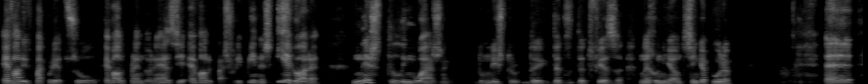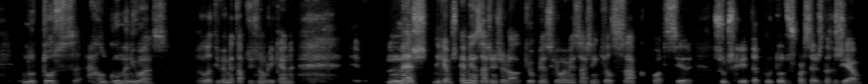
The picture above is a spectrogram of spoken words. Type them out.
é válido para a Coreia do Sul, é válido para a Indonésia, é válido para as Filipinas, e agora, nesta linguagem do Ministro de, de, da Defesa na reunião de Singapura, uh, notou-se alguma nuance relativamente à posição americana. Mas, digamos, a mensagem geral, que eu penso que é uma mensagem que ele sabe que pode ser subscrita por todos os parceiros da região,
